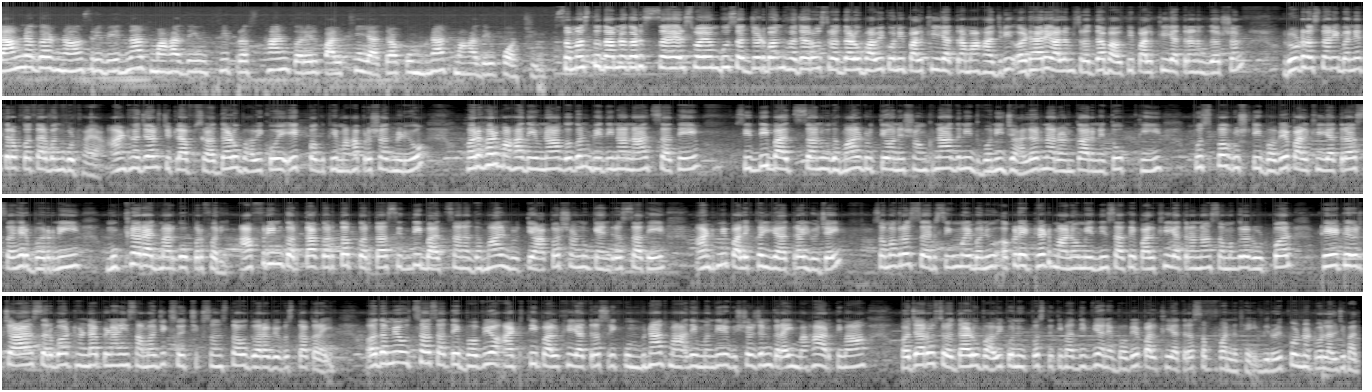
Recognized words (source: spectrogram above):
દામનગરના શ્રી વેદનાથ મહાદેવથી પ્રસ્થાન કરેલ પાલખી યાત્રા કુંભનાથ મહાદેવ પહોંચી. સમસ્ત દામનગર શહેર સ્વયંભૂ સજ્જડ બંધ હજારો શ્રદ્ધાળુ ભાવિકોની પાલખી યાત્રામાં હાજરી. અઢારે આલમ શ્રદ્ધા ભાવથી પાલખી યાત્રાના દર્શન. રોડ રસ્તાની બંને તરફ કતારબંધ ગોઠવાયા. આઠ હજાર જેટલા શ્રદ્ધાળુ ભાવિકોએ એક પગથી મહાપ્રસાદ મેળવ્યો. હર હર મહાદેવના ગગનભેદીના નાદ સાથે સિદ્ધિ બાદશાહનું ધમાલ નૃત્ય અને શંખનાદની ધ્વનિ ઝાલરના રણકાર અને તોપથી પુષ્પવૃષ્ટિ ભવ્ય પાલખી યાત્રા શહેરભરની મુખ્ય રાજમાર્ગો પર ફરી. આફરીન કરતા કરતબ કરતા સિદ્ધિ બાદશાહના ધમાલ નૃત્ય આકર્ષણનું કેન્દ્ર સાથે આઠમી પાલખી યાત્રા યોજાઈ. સમગ્ર શહેર બન્યું. અકડે ઠેઠ માનવમેદની સાથે પાલખી યાત્રાના સમગ્ર રૂટ પર ઠેર ઠેર ચા સરબત ઠંડા પીણાની સામાજિક સ્વૈચ્છિક સંસ્થાઓ દ્વારા વ્યવસ્થા કરાઈ. અદમ્ય ઉત્સાહ સાથે ભવ્ય આઠથી પાલખી યાત્રા શ્રી કુંભનાથ મહાદેવ મંદિરે વિસર્જન કરાઈ. મહાઆરતીમાં હજારો શ્રદ્ધાળુ ભાવિકોની ઉપસ્થિતિમાં દિવ્ય અને ભવ્ય પાલખી યાત્રા સંપન્ન થઈ. Bureau report નટવલાલજી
